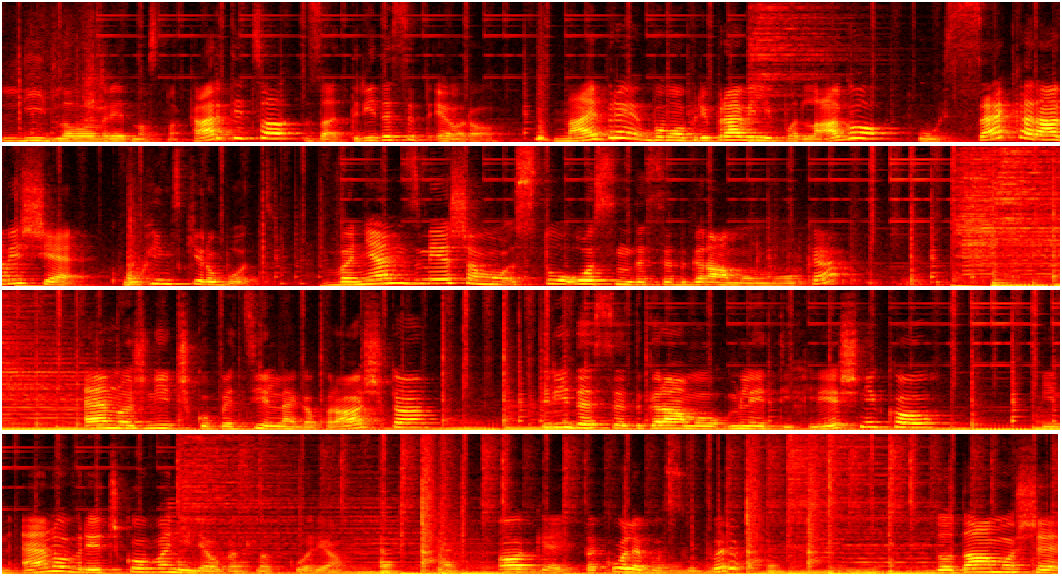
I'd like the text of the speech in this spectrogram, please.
Lidlovo vrednostno kartico za 30 evrov. Najprej bomo pripravili podlago, vse, kar rabiš je kuhinjski robot. V njem zmešamo 180 gramov moke, eno žličko pecilnega praška, 30 gramov mletih lešnikov in eno vrečko vaniljevega sladkorja. Ok, takole bo super. Dodamo še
